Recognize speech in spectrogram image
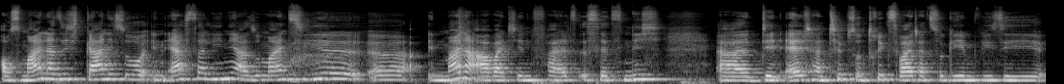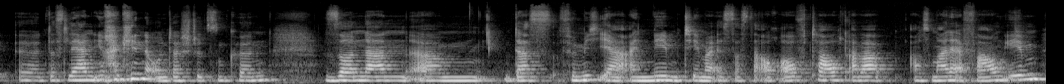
Aus meiner Sicht gar nicht so in erster Linie. Also mein Ziel äh, in meiner Arbeit jedenfalls ist jetzt nicht, äh, den Eltern Tipps und Tricks weiterzugeben, wie sie äh, das Lernen ihrer Kinder unterstützen können, sondern ähm, dass für mich eher ein Nebenthema ist, das da auch auftaucht, aber aus meiner Erfahrung eben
